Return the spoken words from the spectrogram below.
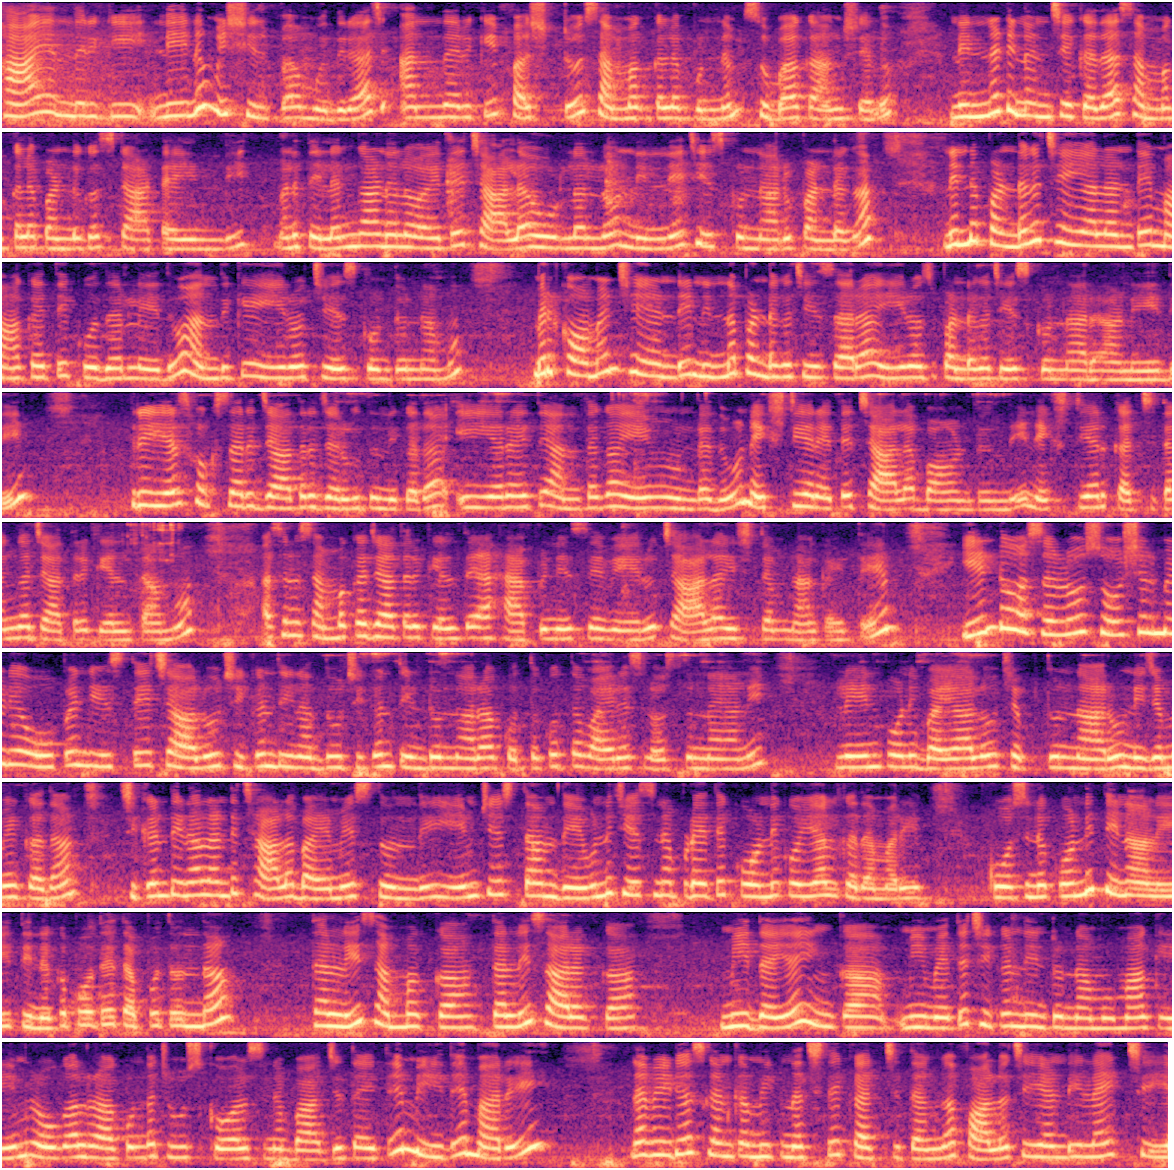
Hi అందరికీ నేను మీ శిల్ప ముదిరాజ్. అందరికీ ఫస్ట్ సమ్మక్కల పుణ్యం శుభాకాంక్షలు. నిన్నటి నుంచే కదా సమ్మక్కల పండుగ స్టార్ట్ అయింది. మన తెలంగాణలో అయితే చాలా ఊర్లలో నిన్నే చేసుకున్నారు పండగ. నిన్న పండగ చేయాలంటే మాకైతే కుదరలేదు అందుకే ఈరోజు చేసుకుంటున్నాము. మీరు కామెంట్ చేయండి నిన్న పండగ చేశారా ఈరోజు పండగ చేసుకున్నారా అనేది. త్రీ ఇయర్స్కి ఒకసారి జాతర జరుగుతుంది కదా ఈ ఇయర్ అయితే అంతగా ఏమి ఉండదు. నెక్స్ట్ ఇయర్ అయితే చాలా బాగుంటుంది. నెక్స్ట్ ఇయర్ ఖచ్చితంగా జాతరకి వెళ్తాము. అసలు సమ్మక్క జాతరకి వెళ్తే ఆ హ్యాపీనెస్సే వేరు. చాలా ఇష్టం నాకైతే. ఏంటో అసలు సోషల్ మీడియా ఓపెన్ చేస్తే చాలు చికెన్ తినద్దు చికెన్ తింటున్నారా కొత్త కొత్త వైరస్లు వస్తున్నాయని లేనిపోని భయాలు చెప్తున్నారు. నిజమే కదా. చికెన్ తినాలంటే చాలా భయమేస్తుంది. ఏం చేస్తాం? దేవుణ్ణి చేసినప్పుడైతే కొన్ని కొయ్యాలి కదా మరి. కోసిన కొన్ని తినాలి. తినకపోతే తప్పుతుందా? తల్లి సమ్మక్క తల్లి సారక్క మీ దయ ఇంకా మేమైతే చికెన్ తింటున్నాము. మాకేం రోగాలు రాకుండా చూసుకోవాల్సిన బాధ్యత అయితే మీదే మరి. నా వీడియోస్ కనుక మీకు నచ్చితే ఖచ్చితంగా ఫాలో చేయండి. లైక్ చేయండి.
